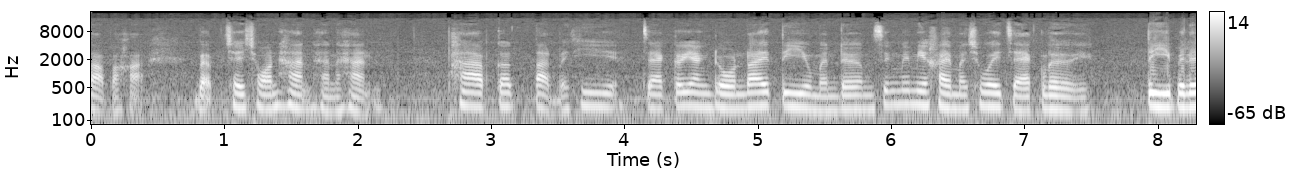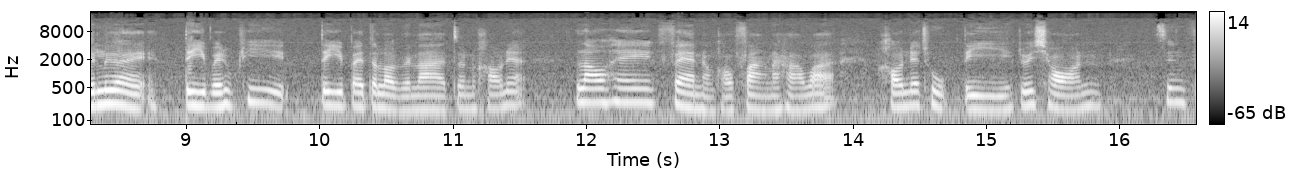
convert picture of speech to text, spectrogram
ศัพท์อะค่ะ แบบใช้ช้อนหั่นหั่นหั่น ภาพก็ตัดไปที่แจ็คก็ยังโดนได้ตีอยู่เหมือนเดิม ซึ่งไม่มีใครมาช่วยแจ็คเลย ตีไปเรื่อยๆ ตีไปทุกที่ตีไปตลอดเวลาจนเขาเนี่ยเล่าให้แฟนของเขาฟังนะคะว่าเขาเนี่ยถูกตีด้วยช้อน ซึ่งแฟ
